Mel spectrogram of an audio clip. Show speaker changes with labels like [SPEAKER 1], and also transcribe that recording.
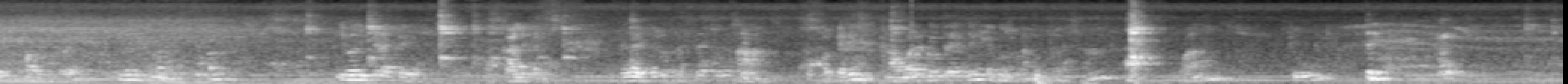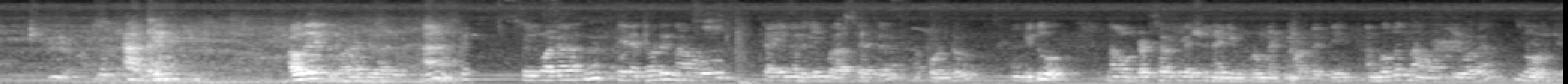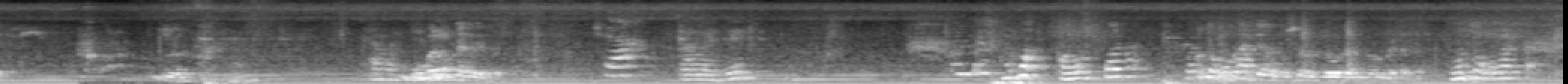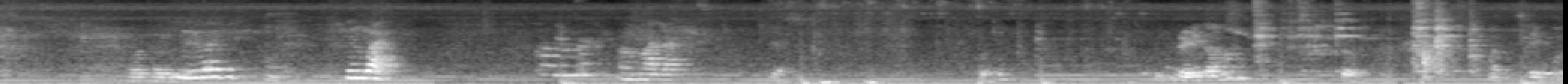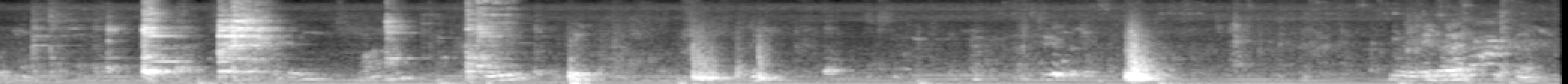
[SPEAKER 1] ಎಷ್ಟು ಮಾಡ್ತಾರೆ ಇವಾಗ ಕೆಳಕ್ಕೆ ಓಕೆ ನಾವು ಒನ್ ಟು ತ್ರೀ ಹೌದೇ ಇವಾಗ ನೋಡ್ರಿ ನಾವು ಟೈ ಎನರ್ಜಿ ಬ್ರಾಸ್ಲೆಟ್ ಹಾಕೊಂಡು ಇದು ನಾವು ಬ್ಲಡ್ ಸರ್ಕ್ಯುಲೇಷನ್ ಹೇಗೆ ಇಂಪ್ರೂವ್ಮೆಂಟ್ ಮಾಡ್ತೈತಿ ಅನ್ನೋದನ್ನ ನಾವು, ಇವಾಗ ನೋಡ್ತೀವಿ. ಮೊಬೈಲ್ ತೆಗೆದಿದ್ದು ಉಸಿರು ಜೋಗ ¿Será?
